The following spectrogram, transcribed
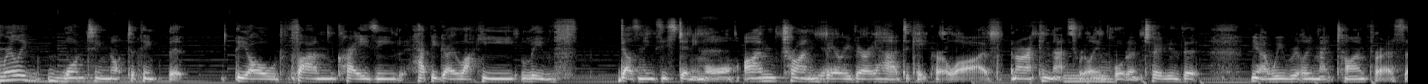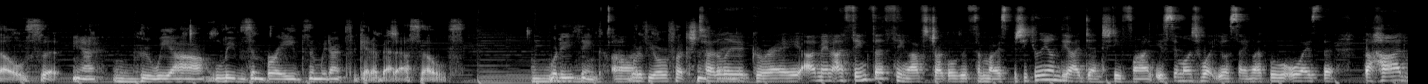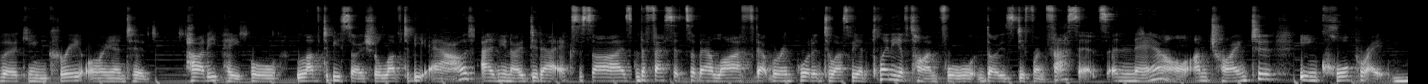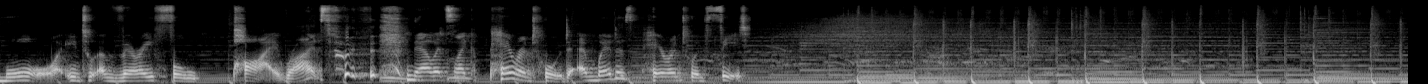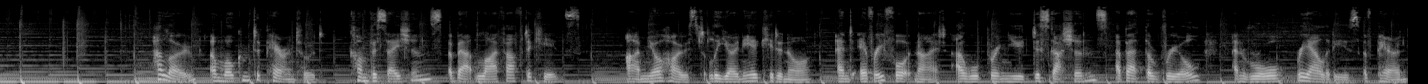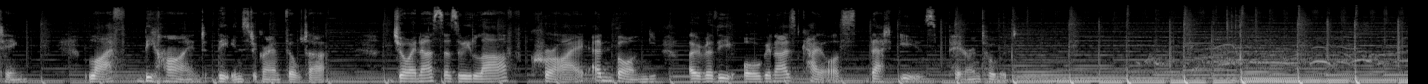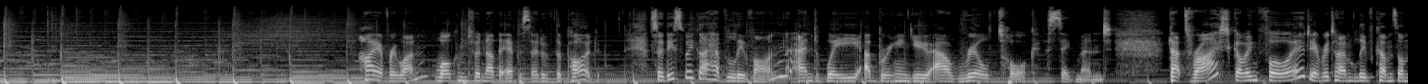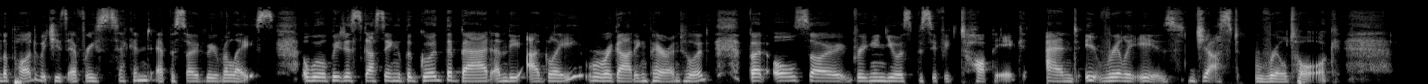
I'm really wanting not to think that the old fun, crazy, happy go lucky Liv doesn't exist anymore. I'm trying yeah. very, very hard to keep her alive. And I reckon that's mm. really important too that, you know, we really make time for ourselves, that, you know, mm. who we are lives and breathes and we don't forget about ourselves. What do you think? Uh, what have your reflections Totally been? agree. I mean, I think the thing I've struggled with the most, particularly on the identity front, is similar to what you're saying. Like we were always the the hardworking, career oriented party people, love to be social, love to be out, and, you know, did our exercise, the facets of our life that were important to us. We had plenty of time for those different facets. And now I'm trying to incorporate more into a very full pie, right? So mm. now it's like parenthood. And where does parenthood fit? Hello, and welcome to Parenthood Conversations about Life After Kids. I'm your host, Leonie Kidanor, and every fortnight I will bring you discussions about the real and raw realities of parenting, life behind the Instagram filter. Join us as we laugh, cry, and bond over the organised chaos that is parenthood. Hi, everyone. Welcome to another episode of The Pod. So, this week I have Liv on, and we are bringing you our Real Talk segment. That's right. Going forward, every time Liv comes on the pod, which is every second episode we release, we'll be discussing the good, the bad, and the ugly regarding parenthood, but also bringing you a specific topic. And it really is just real talk.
